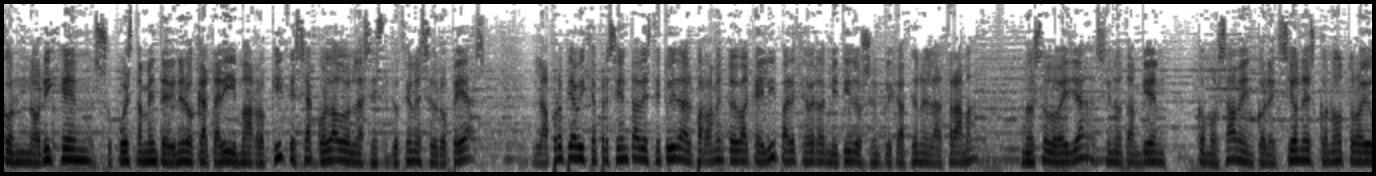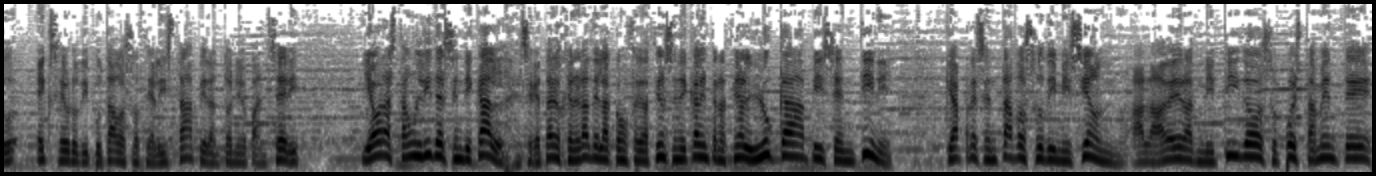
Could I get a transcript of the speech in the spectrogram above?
con origen supuestamente de dinero catarí y marroquí que se ha colado en las instituciones europeas, la propia vicepresidenta destituida del Parlamento, Eva Kaili, parece haber admitido su implicación en la trama. No solo ella, sino también, como saben, conexiones con otro ex eurodiputado socialista, Pier Antonio Panzeri, y ahora hasta un líder sindical, el secretario general de la Confederación Sindical Internacional, Luca Vicentini, que ha presentado su dimisión al haber admitido supuestamente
